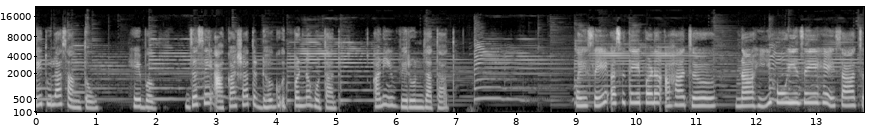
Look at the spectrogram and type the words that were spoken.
ते तुला सांगतो. हे बघ जसे आकाशात ढग उत्पन्न होतात आणि विरून जातात. पैसे असते पण आहाच. नाही होई जे हे साच.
